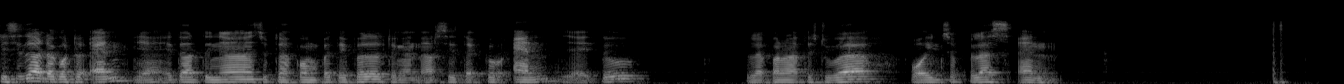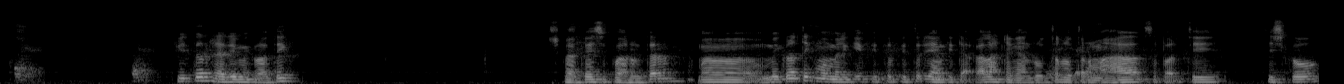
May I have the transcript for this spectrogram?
Di situ ada kode N ya, itu artinya sudah kompatibel dengan arsitektur N yaitu 802.11N. Fitur dari mikrotik sebagai sebuah router, mikrotik memiliki fitur-fitur yang tidak kalah dengan router-router mahal seperti Cisco,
